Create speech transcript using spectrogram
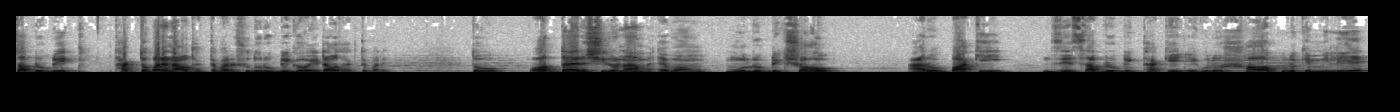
sub rubric থাকতেও পারে, নাও থাকতে পারে, শুধু রুব্রিকও এটাও থাকতে পারে। তো অধ্যায়ের শিরোনাম এবং মূল রুব্রিক সহ আরও বাকি যে সাবরুব্রিক থাকে, এগুলো সবগুলোকে মিলিয়ে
